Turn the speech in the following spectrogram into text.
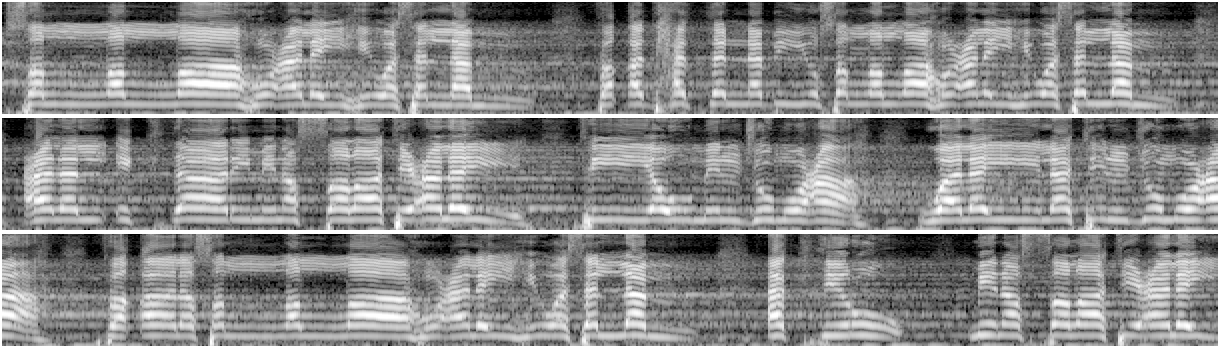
صلى الله عليه وسلم. فقد حث النبي صلى الله عليه وسلم على الإكثار من الصلاة عليه في يوم الجمعة وليلة الجمعة. فقال صلى الله عليه وسلم أكثروا من الصلاة علي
